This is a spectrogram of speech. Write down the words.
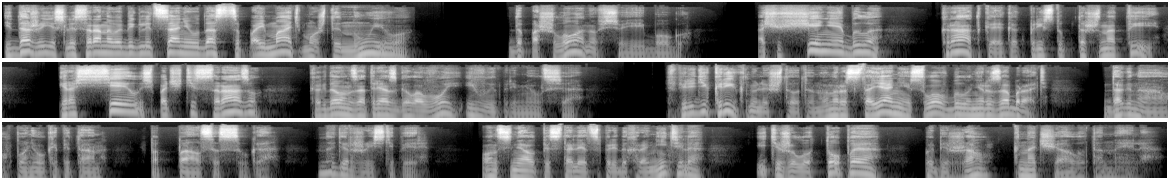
И даже если сраного беглеца не удастся поймать, может, и ну его. Да пошло оно все, ей-богу. Ощущение было краткое, как приступ тошноты, и рассеялось почти сразу, когда он затряс головой и выпрямился. Впереди крикнули что-то, но на расстоянии слов было не разобрать. «Догнал», — понял капитан. «Попался, сука». Надержись теперь». Он снял пистолет с предохранителя и, тяжело топая, побежал к началу тоннеля.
